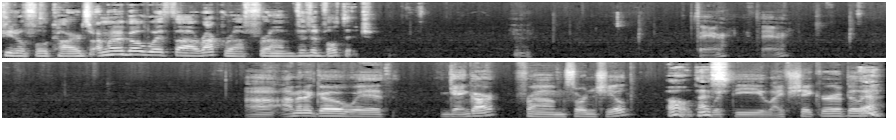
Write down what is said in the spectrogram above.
beautiful card. So I'm gonna go with uh, Rockruff from Vivid Voltage. Fair, fair. Uh, I'm gonna go with Gengar from Sword and Shield Oh, nice. with the Life Shaker ability. Yeah.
